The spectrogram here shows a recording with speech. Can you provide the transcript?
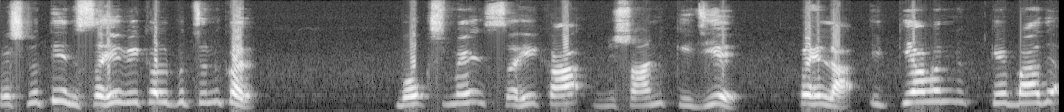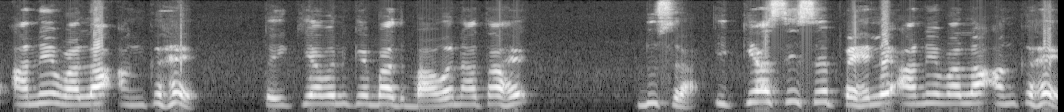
प्रश्न तीन, सही विकल्प चुनकर बॉक्स में सही का निशान कीजिए। पहला, इक्यावन के बाद आने वाला अंक है तो इक्यावन के बाद बावन आता है। दूसरा, इक्यासी से पहले आने वाला अंक है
